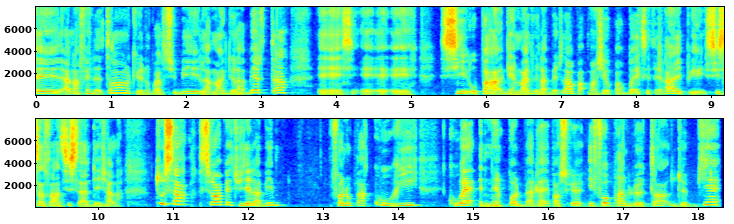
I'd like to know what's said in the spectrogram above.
et à la fin des temps, que nous allons subir la marque de la bête, et, et, et, et si ou pas la marque de la bête là, ou pas manger, ou pas boire, etc. Et puis 666 là déjà là. Tout ça, si on peut étudier la Bible, il ne faut nous pas courir quoi n'importe bagaille parce qu'il faut prendre le temps de bien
